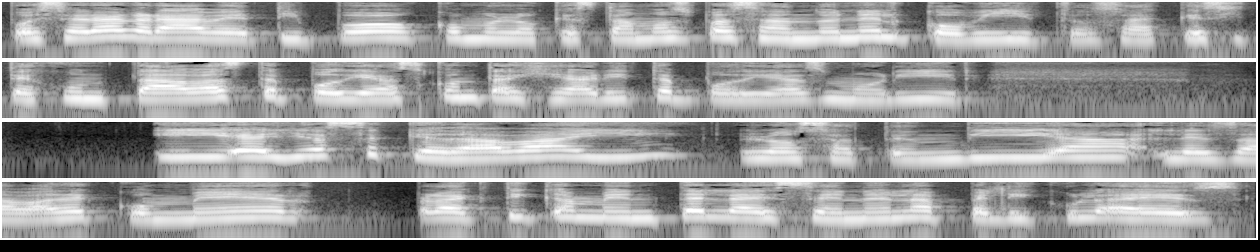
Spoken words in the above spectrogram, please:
pues era grave, tipo como lo que estamos pasando en el COVID, o sea que si te juntabas te podías contagiar y te podías morir. Y ella se quedaba ahí, los atendía, les daba de comer. Prácticamente la escena en la película es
